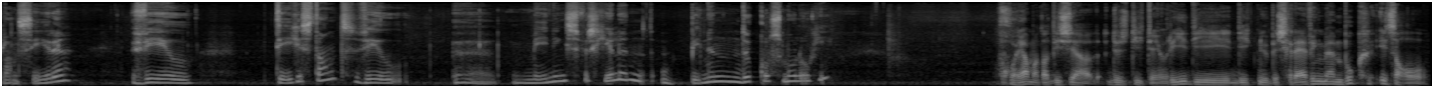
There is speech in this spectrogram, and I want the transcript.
lanceren, veel tegenstand, veel eh, meningsverschillen binnen de kosmologie? Goh ja, maar dat is ja... Dus die theorie die, die ik nu beschrijf in mijn boek is al,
